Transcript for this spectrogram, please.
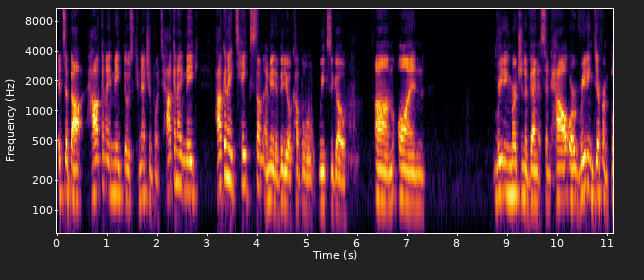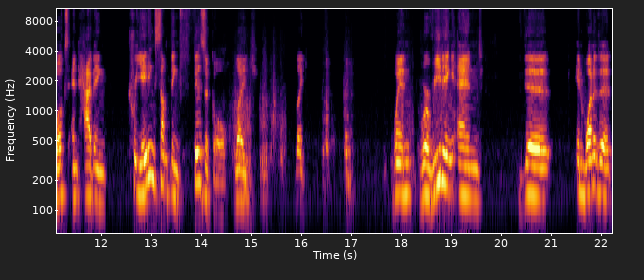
it's about how can i make those connection points? How can i make how can i take some i made a video a couple weeks ago um, on reading merchant of venice and how or reading different books and having creating something physical like like when we're reading and the in one of the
